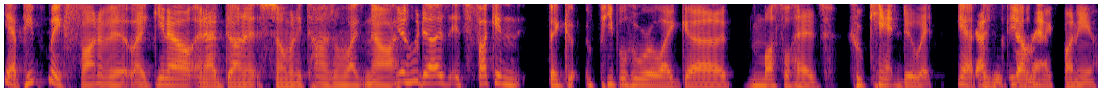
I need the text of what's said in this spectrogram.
Yeah, people make fun of it, like you know, and I've done it so many times. I'm like, no, I You know who does? It's fucking like people who are like uh muscle heads who can't do it. yeah, That's the people who make fun of you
